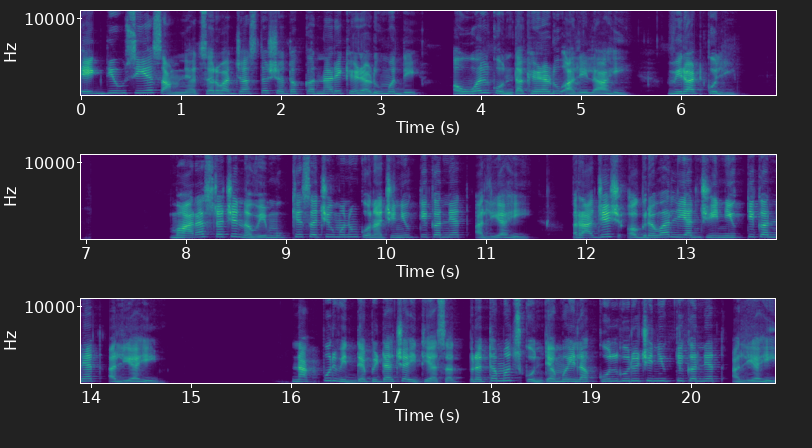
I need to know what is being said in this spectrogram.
एकदिवसीय सामन्यात सर्वात जास्त शतक करणारे खेळाडूमध्ये अव्वल कोणता खेळाडू आलेला आहे? विराट कोहली. महाराष्ट्राचे नवे मुख्य सचिव म्हणून कोणाची नियुक्ती करण्यात आली आहे? राजेश अग्रवाल यांची नियुक्ती करण्यात आली आहे. नागपूर विद्यापीठाच्या इतिहासात प्रथमच कोणत्या महिला कुलगुरूची नियुक्ती करण्यात आली आहे?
